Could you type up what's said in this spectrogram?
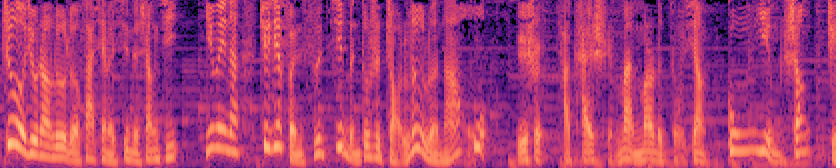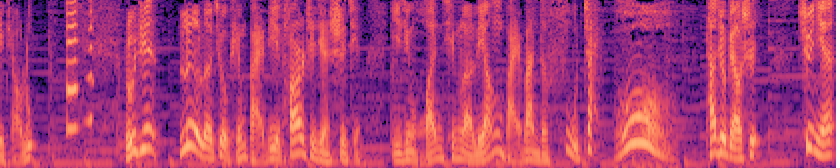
这就让乐乐发现了新的商机。因为呢，这些粉丝基本都是找乐乐拿货。于是他开始慢慢的走向供应商这条路。如今，乐乐就凭摆地摊这件事情，已经还清了两百万的负债哦。他就表示，去年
